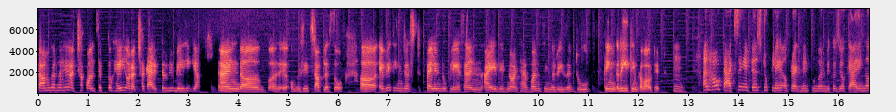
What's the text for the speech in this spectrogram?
काम करना है अच्छा कॉन्सेप्ट तो है ही और अच्छा कैरेक्टर भी मिल ही गया। एंड obviously Star Plus so everything just fell in to place and I did not have one single reason to think rethink about it And how taxing it is to play a pregnant woman because you're carrying a,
